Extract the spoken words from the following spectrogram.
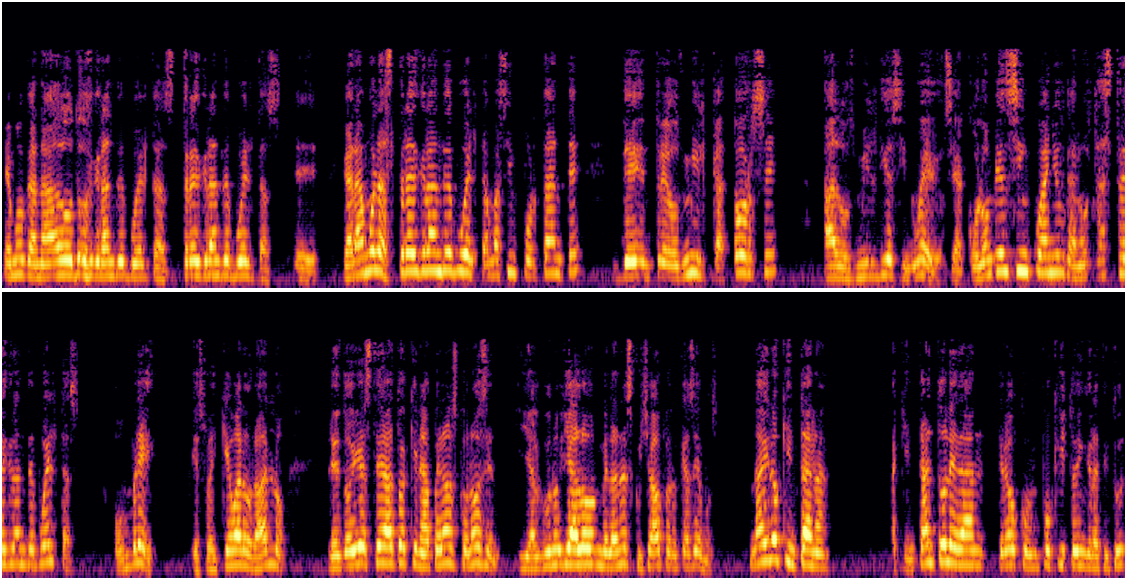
hemos ganado dos grandes vueltas, tres grandes vueltas. Eh, ganamos las tres grandes vueltas más importantes de entre 2014 a 2019. O sea, Colombia en cinco años ganó las tres grandes vueltas. Hombre, eso hay que valorarlo. Les doy este dato a quienes apenas nos conocen y algunos ya lo, me lo han escuchado, pero ¿qué hacemos? Nairo Quintana, a quien tanto le dan, creo con un poquito de ingratitud,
